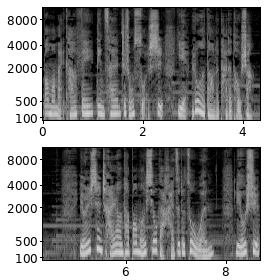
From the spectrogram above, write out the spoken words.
帮忙买咖啡、订餐这种琐事也落到了他的头上。有人甚至还让他帮忙修改孩子的作文，理由是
